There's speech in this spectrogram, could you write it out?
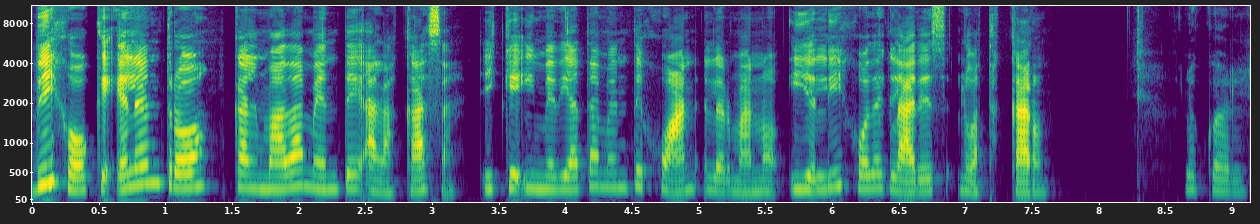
Dijo que él entró calmadamente a la casa y que inmediatamente Juan, el hermano, y el hijo de Gladys lo atacaron. Lo cual.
